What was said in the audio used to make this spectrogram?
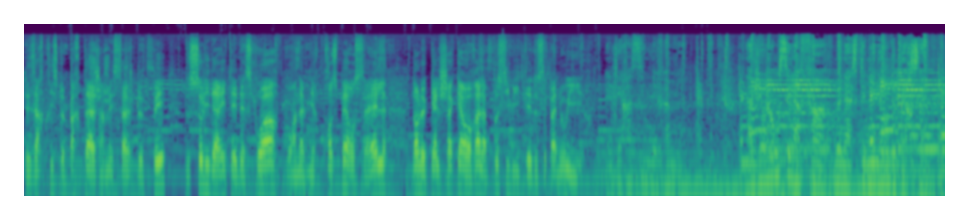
Les artistes partagent un message de paix, de solidarité et d'espoir pour un avenir prospère au Sahel, dans lequel chacun aura la possibilité de s'épanouir. Elle déracine les familles. La violence et la faim menacent des millions de personnes.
